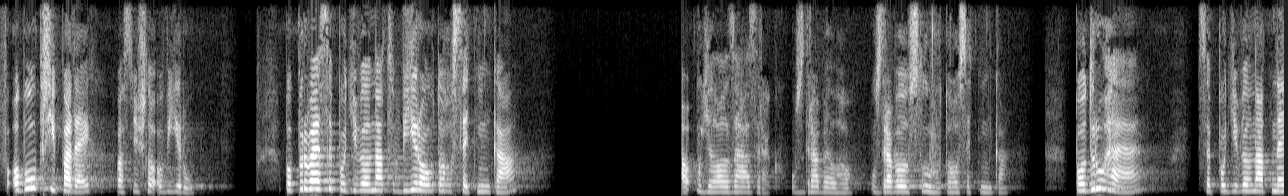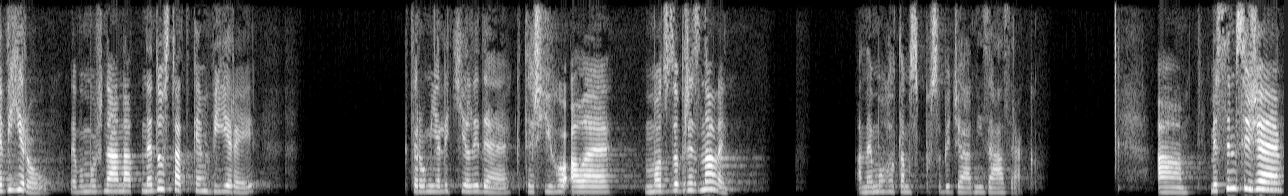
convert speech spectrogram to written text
V obou případech vlastně šlo o víru. Poprvé se podíval nad vírou toho setníka a udělal zázrak. Uzdravil ho. Uzdravil sluhu toho setníka. Po druhé se podíval nad nevírou, nebo možná nad nedostatkem víry, kterou měli ti lidé, kteří ho ale moc dobře znali. A nemohl tam způsobit žádný zázrak. A myslím si, že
